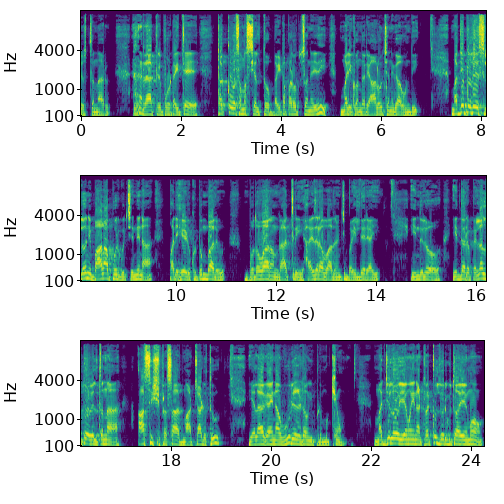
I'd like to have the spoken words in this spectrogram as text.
చేస్తున్నారు. రాత్రిపూట అయితే తక్కువ సమస్యలతో బయటపడవచ్చు అనేది మరికొందరి ఆలోచనగా ఉంది. మధ్యప్రదేశ్లోని బాలాపూర్కు చెందిన పదిహేడు కుటుంబాలు బుధవారం రాత్రి హైదరాబాద్ నుంచి బయలుదేరాయి. ఇందులో ఇద్దరు పిల్లలతో వెళ్తున్న ఆశిష్ ప్రసాద్ మాట్లాడుతూ ఎలాగైనా ఊరెళ్ళడం ఇప్పుడు ముఖ్యం. మధ్యలో ఏమైనా ట్రక్కులు దొరుకుతాయేమో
